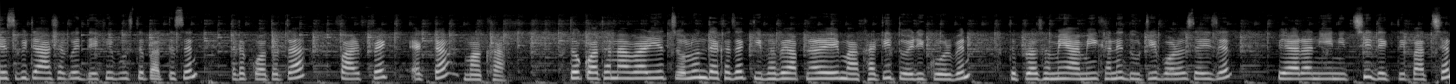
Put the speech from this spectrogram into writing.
রেসিপিটা আশা করি দেখে বুঝতে পারতেছেন এটা কতটা পারফেক্ট একটা মাখা। তো কথা না বাড়িয়ে চলুন দেখা যাক কীভাবে আপনারা এই মাখাটি তৈরি করবেন। তো প্রথমে আমি এখানে দুটি বড় সাইজের পেয়ারা নিয়ে নিচ্ছি, দেখতে পাচ্ছেন।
